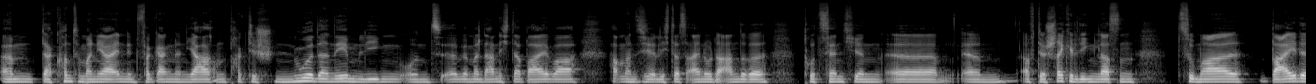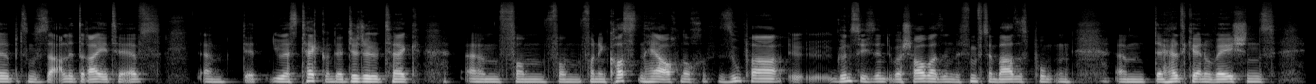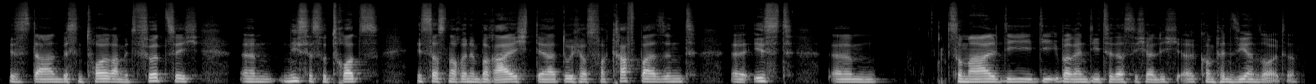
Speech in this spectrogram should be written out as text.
Ähm, da konnte man ja in den vergangenen Jahren praktisch nur daneben liegen und äh, wenn man da nicht dabei war, hat man sicherlich das eine oder andere Prozentchen äh, ähm, auf der Strecke liegen lassen, zumal beide, beziehungsweise alle drei ETFs ähm, der US Tech und der Digital Tech ähm, vom, vom, von den Kosten her auch noch super äh, günstig sind, überschaubar sind mit 15 Basispunkten. Ähm, der Healthcare Innovations ist da ein bisschen teurer mit 40. Ähm, nichtsdestotrotz ist das noch in einem Bereich, der durchaus verkraftbar sind, äh, ist, ähm, zumal die, die Überrendite das sicherlich äh, kompensieren sollte.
